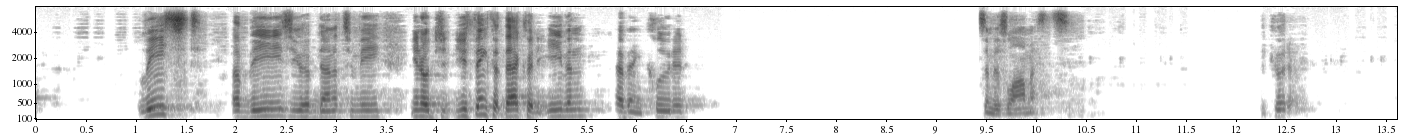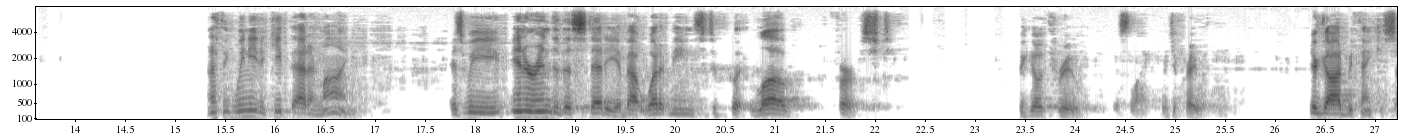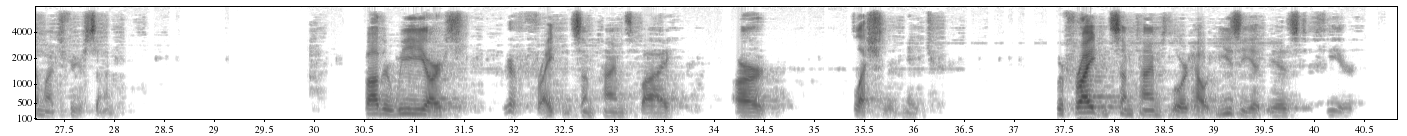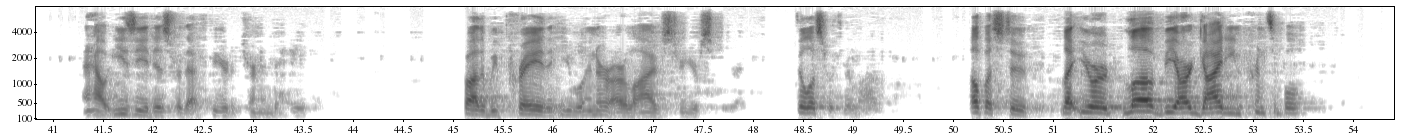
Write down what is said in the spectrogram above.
Least of these you have done it to me. You know, do you think that that could even have included some Islamists? It could have. And I think we need to keep that in mind as we enter into this study about what it means to put love first. We go through this life. Would you pray with me? Dear God, we thank you so much for your son. Father, we are, we are frightened sometimes by our fleshly nature. We're frightened sometimes, Lord, how easy it is to fear and how easy it is for that fear to turn into hate. Father, we pray that you will enter our lives through your Spirit. Fill us with your love. Help us to let your love be our guiding principle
